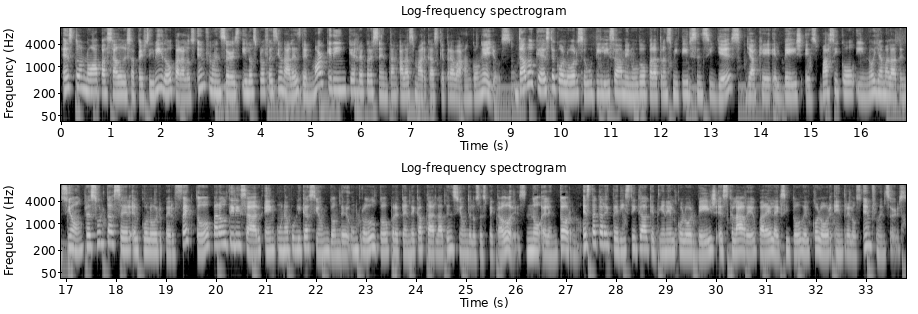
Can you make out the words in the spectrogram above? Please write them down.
Esto no ha pasado desapercibido para los influencers y los profesionales de marketing que representan a las marcas que trabajan con ellos. Dado que este color se utiliza a menudo para transmitir sencillez, ya que el beige es básico y no llama la atención, resulta ser el color perfecto para utilizar en una publicación donde un producto pretende captar la atención de los espectadores, no el entorno. Esta característica que tiene el color beige es clave para el éxito del color entre los influencers.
